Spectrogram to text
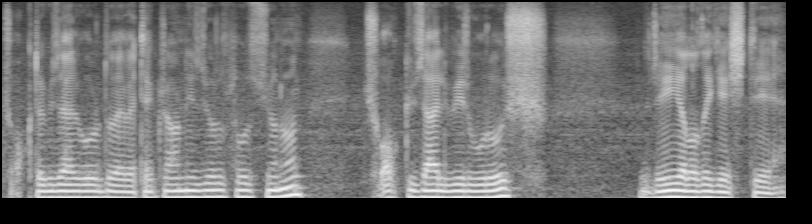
Çok da güzel vurdu. Evet tekrarını izliyoruz pozisyonun. Çok güzel bir vuruş. Riyal'a da geçti.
